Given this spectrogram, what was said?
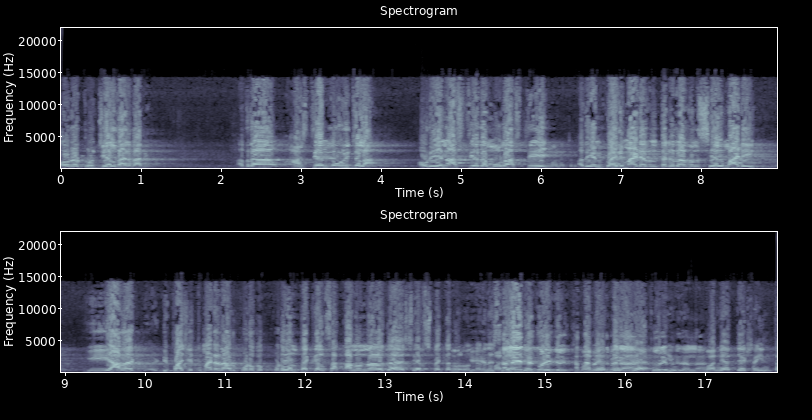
ಅವ್ರ ಅಟ್ರು ಜೈಲ್ದಾಗ ಅದಾರಿ. ಅದ್ರ ಆಸ್ತಿ ಅಂತ ಉಳಿತಲ್ಲ. ಅವ್ರ ಏನು ಆಸ್ತಿ ಅದ ಮೂಲ ಆಸ್ತಿ ಅದು ಎನ್ಕ್ವೈರಿ ಮಾಡಿ ಅದನ್ನ ತೆಗೆದು ಅದನ್ನ ಸೇಲ್ ಮಾಡಿ ಈ ಯಾರ ಡಿಪಾಸಿಟ್ ಮಾಡ್ಯಾರ ಅವ್ರು ಕೊಡಬೇಕು ಕೊಡುವಂತ ಕೆಲಸ ಕಾನೂನೊಳಗ ಸೇರಿಸಬೇಕಂತ ಮಾನ್ಯ ಅಧ್ಯಕ್ಷ ಇಂತ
